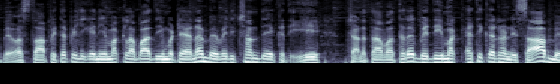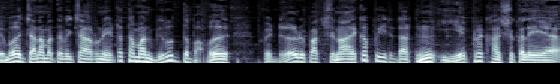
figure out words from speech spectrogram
ව්‍යවස්ථාපිත පිළිගැනීමක් ලබාදීමට යන මෙවැනි චන්දයකදී ජනතාවතර බෙදීමක් ඇති කරන නිසා මෙම ජනමත විචාරණයට තමන් විරුද්ධ බව ෆෙඩරල් විපක්ෂනායක පීට ඩටන් ඒ ප්‍රකාශ කළේය.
